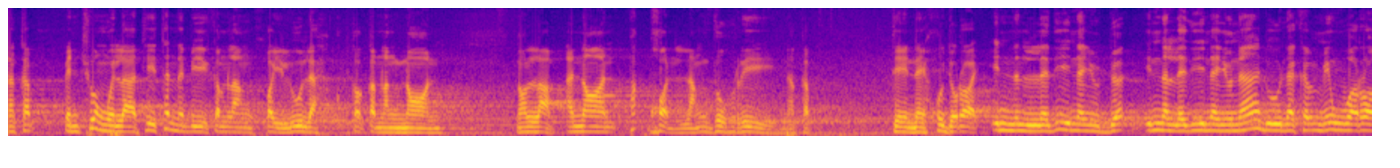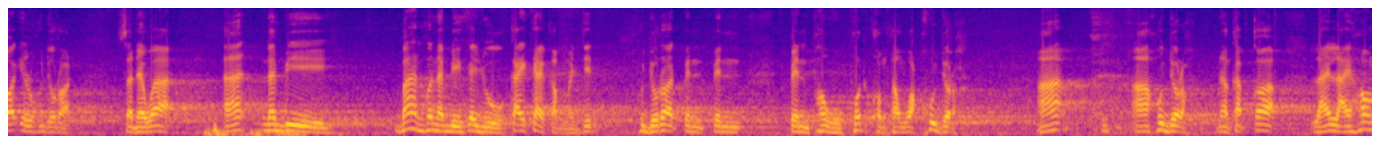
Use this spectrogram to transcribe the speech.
นะครับเป็นช่วงเวลาที่ท่านนบีกำลังไปรู้ละก็กำลังนอน นอนหลับอนอนพักผ่อนหลังดุรีนะครับที่ในฮุจรอตอินนัลลดีนยุดอินนัลลดีนยุนาดูนะครับมิวรออิลฮุจรอตแสดงว่าอะนบี บ้านของนบีก็อยู่ใกล้ๆกับมัสยิดฮุจุรอตเป็นเป็นเป็นพหูพจน์ของคำว่าฮุจรออะอะฮุจรอนะครับก็หลายๆ ห้อง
